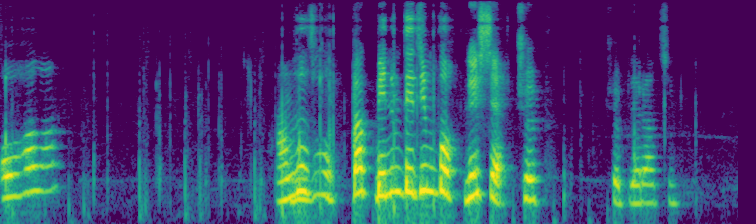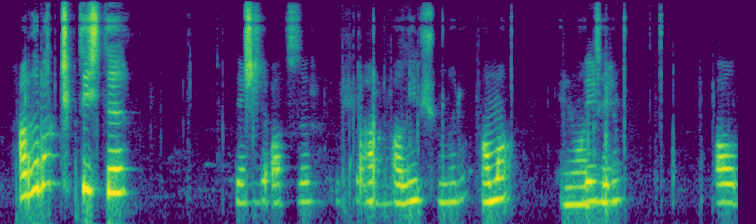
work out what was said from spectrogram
Oha lan. Hamza Buldum. bak benim dediğim bu. Neyse çöp. Çöpleri atayım. Hamza bak çıktı işte. Demiri atsın. Ha, alayım şunları ama envanterim. Demir. Al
